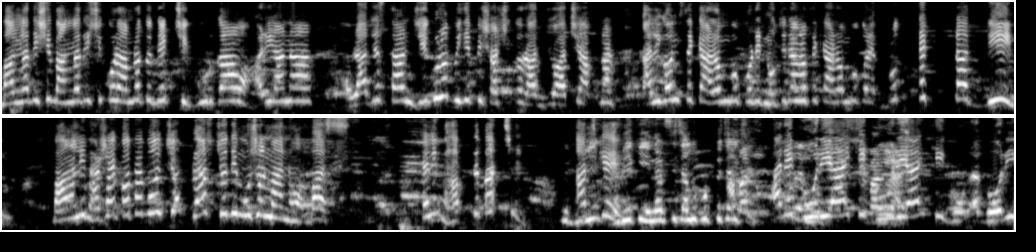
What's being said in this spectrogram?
বাংলাদেশি বাংলাদেশি করে আমরা তো দেখছি, গুরগাঁও, হরিয়ানা, রাজস্থান, যেগুলো বিজেপি শাসিত রাজ্য আছে, আপনার কালীগঞ্জ থেকে আরম্ভ করে নতিডাঙ্গা থেকে আরম্ভ করে প্রত্যেকটা দিন বাঙালি ভাষায় কথা বলছো প্লাস যদি মুসলমান হও, বাস। তাহলে ভাবতে পারছেন? আজকে? বিয়ে কি এনআরসি চালু করতে চাইছে? আরে গড়িয়ায় কি গড়িয়ায় কি গো- গড়ি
